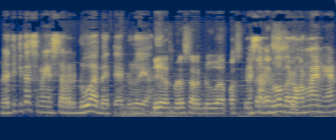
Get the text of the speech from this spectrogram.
berarti kita semester 2 bet ya dulu ya? Iya semester 2 pas semester UTS. 2 baru online kan?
